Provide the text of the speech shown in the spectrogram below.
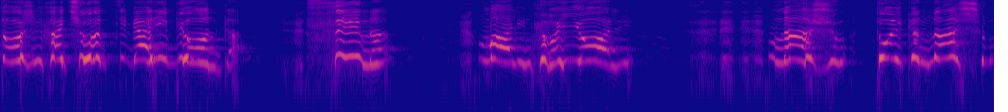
тоже хочу от тебя ребенка, сына, маленького Йоли, нашего, только нашего.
